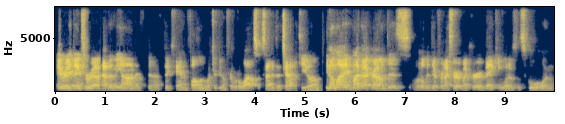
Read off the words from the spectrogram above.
Hey, Ray, thanks for uh, having me on. I've been a big fan and following what you're doing for a little while, so excited to chat with you. Um, you know, my my background is a little bit different. I started my career in banking when I was in school, and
